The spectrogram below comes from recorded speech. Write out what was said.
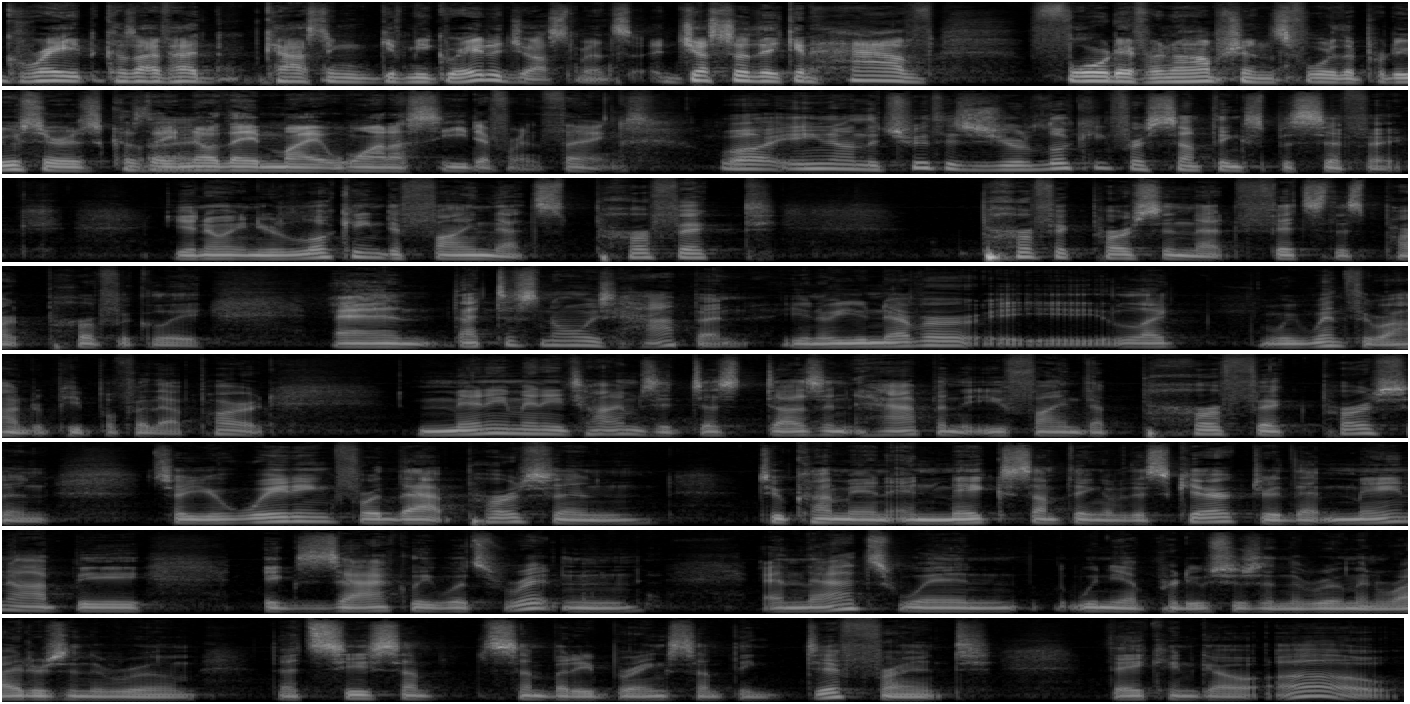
great because I've had casting give me great adjustments just so they can have four different options for the producers because they Right. know they might want to see different things. Well, you know, and the truth is, you're looking for something specific. you know, and you're looking to find that perfect, perfect person that fits this part perfectly. And that doesn't always happen. You know, you never, like, we went through 100 people for that part. Many, many times it just doesn't happen that you find the perfect person. So you're waiting for that person to come in and make something of this character that may not be exactly what's written. And that's when when you have producers in the room and writers in the room that see some somebody bring something different they can go oh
